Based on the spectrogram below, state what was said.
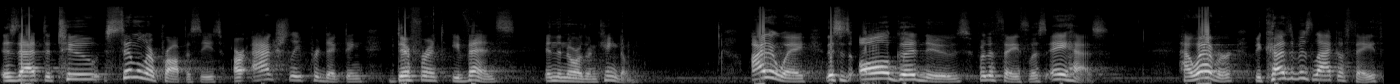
is that the two similar prophecies are actually predicting different events in the northern kingdom. Either way, this is all good news for the faithless Ahaz. However, because of his lack of faith,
